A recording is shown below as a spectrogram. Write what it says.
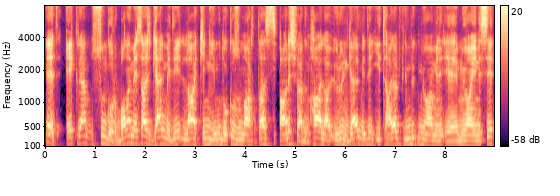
Evet Ekrem Sungur bana mesaj gelmedi lakin 29 Mart'ta sipariş verdim. Hala ürün gelmedi. İthalat gümrük muayene, e,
